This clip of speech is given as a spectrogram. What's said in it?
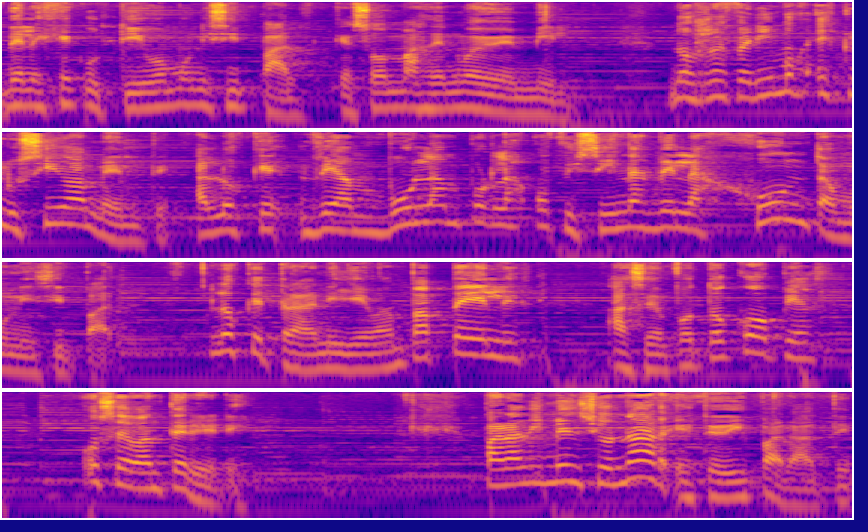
del Ejecutivo Municipal, que son más de 9.000. Nos referimos exclusivamente a los que deambulan por las oficinas de la Junta Municipal, los que traen y llevan papeles, hacen fotocopias o se van tereré. Para dimensionar este disparate,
